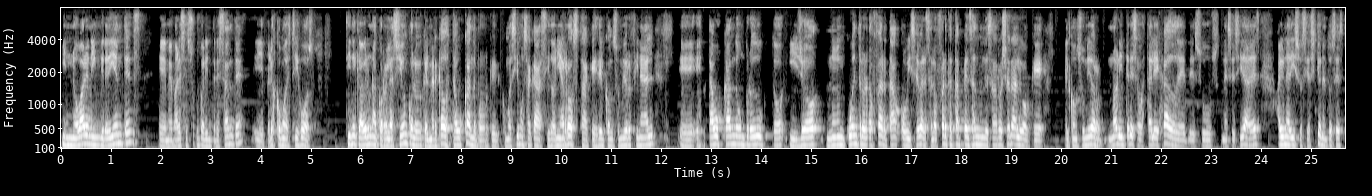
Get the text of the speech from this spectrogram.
innovar en ingredientes eh, me parece súper interesante, pero es como decís vos, tiene que haber una correlación con lo que el mercado está buscando, porque como decimos acá, si Doña Rosa, que es del consumidor final, eh, está buscando un producto y yo no encuentro la oferta o viceversa, la oferta está pensando en desarrollar algo que el consumidor no le interesa o está alejado de, sus necesidades, hay una disociación. Entonces,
